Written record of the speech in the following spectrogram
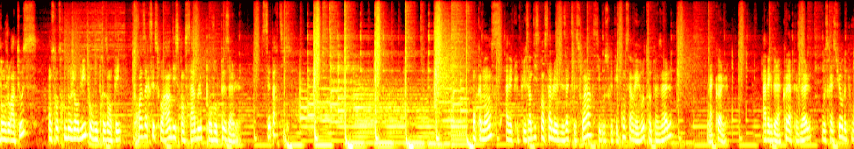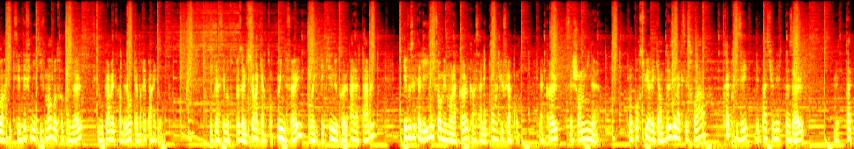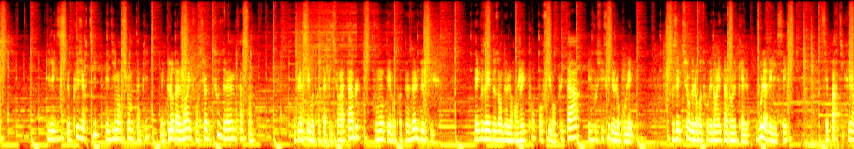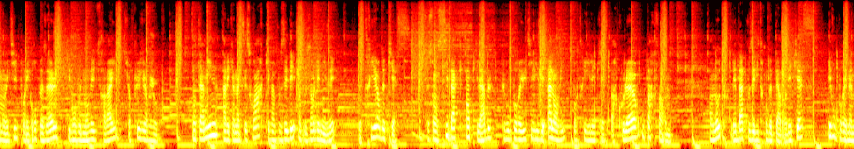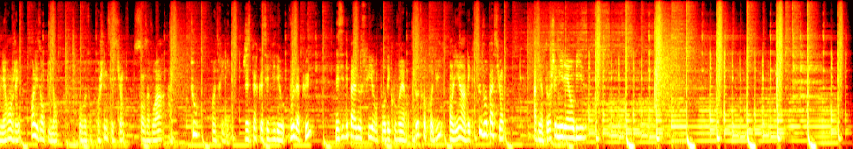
Bonjour à tous, on se retrouve aujourd'hui pour vous présenter trois accessoires indispensables pour vos puzzles. C'est parti On commence avec le plus indispensable des accessoires si vous souhaitez conserver votre puzzle, la colle. Avec de la colle à puzzle, vous serez sûr de pouvoir fixer définitivement votre puzzle, ce qui vous permettra de l'encadrer par exemple. Vous placez votre puzzle sur un carton ou une feuille pour éviter qu'il ne colle à la table, et vous étalez uniformément la colle grâce à l'éponge du flacon. La colle sèche en une. On poursuit avec un deuxième accessoire, très prisé des passionnés de puzzle, le tapis. Il existe plusieurs types et dimensions de tapis, mais globalement ils fonctionnent tous de la même façon. Vous placez votre tapis sur la table, vous montez votre puzzle dessus. Dès que vous avez besoin de le ranger pour poursuivre plus tard, il vous suffit de le rouler. Vous êtes sûr de le retrouver dans l'état dans lequel vous l'avez laissé. C'est particulièrement utile pour les gros puzzles qui vont vous demander du travail sur plusieurs jours. On termine avec un accessoire qui va vous aider à vous organiser, le trieur de pièces. Ce sont 6 bacs empilables que vous pourrez utiliser à l'envie pour trier les pièces par couleur ou par forme. En outre, les bacs vous éviteront de perdre des pièces et vous pourrez même les ranger en les empilant pour votre prochaine session sans avoir à tout retrier. J'espère que cette vidéo vous a plu. N'hésitez pas à nous suivre pour découvrir d'autres produits en lien avec toutes vos passions. A bientôt chez Millet Hobbies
